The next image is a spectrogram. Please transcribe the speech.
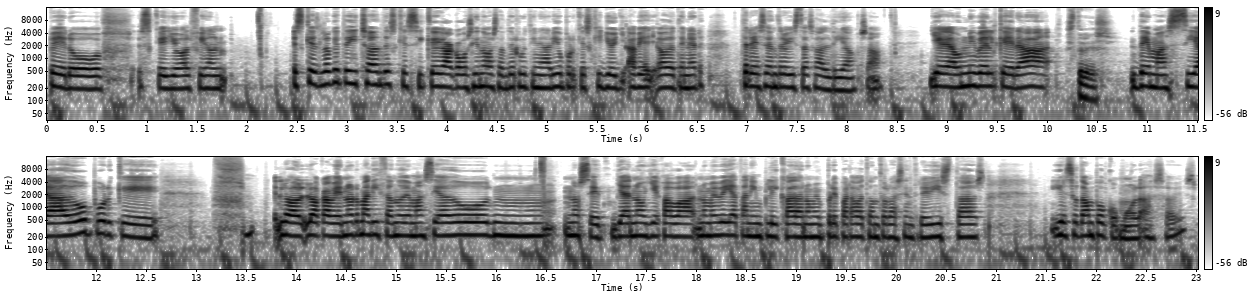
Pero es que yo al final... Es que es lo que te he dicho antes, que sí que acabo siendo bastante rutinario porque es que yo había llegado a tener tres entrevistas al día. O sea, llegué a un nivel que era Estrés. demasiado porque lo, lo acabé normalizando demasiado, mm, no sé, ya no llegaba, no me veía tan implicada, no me preparaba tanto las entrevistas y eso tampoco mola, ¿sabes?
